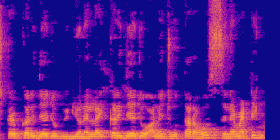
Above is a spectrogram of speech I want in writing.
સબસ્ક્રાઇબ કરી દેજો વિડીયોને લાઇક કરી દેજો અને જોતા રહો સિનેમેટિક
